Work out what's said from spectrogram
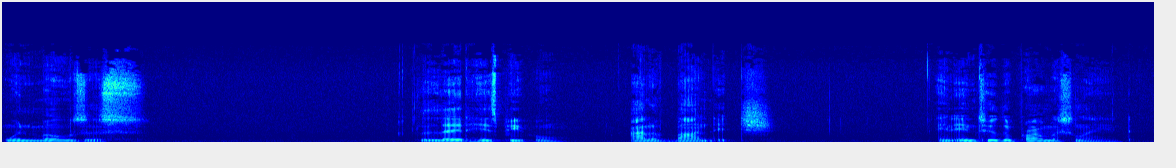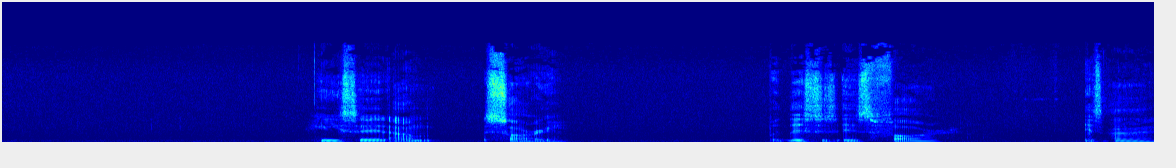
When Moses led his people out of bondage and into the promised land, he said, I'm sorry but this is as far as I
